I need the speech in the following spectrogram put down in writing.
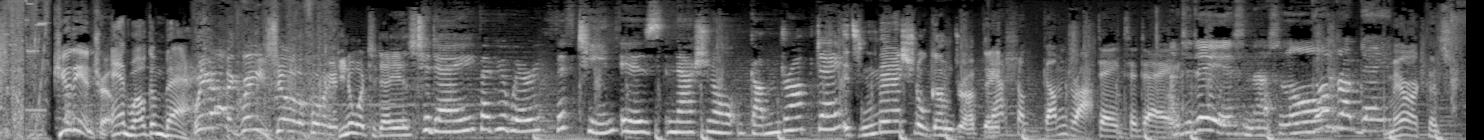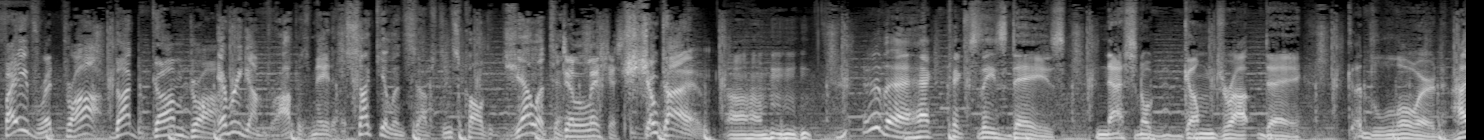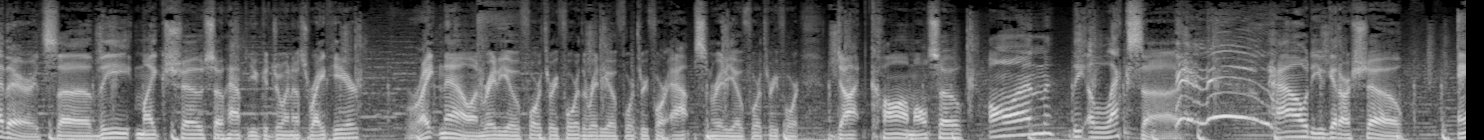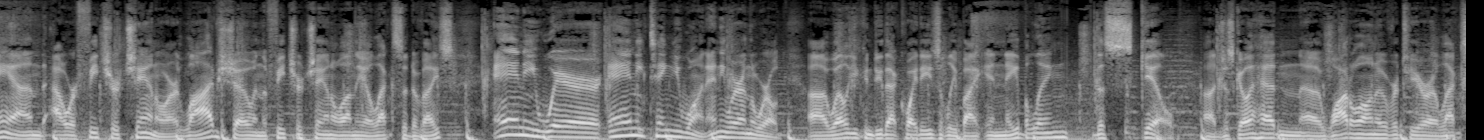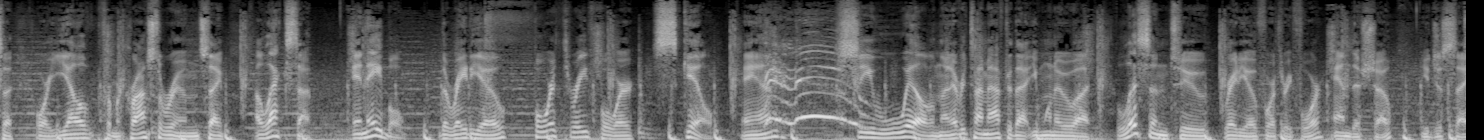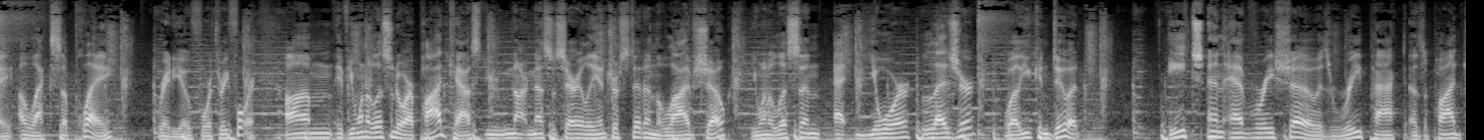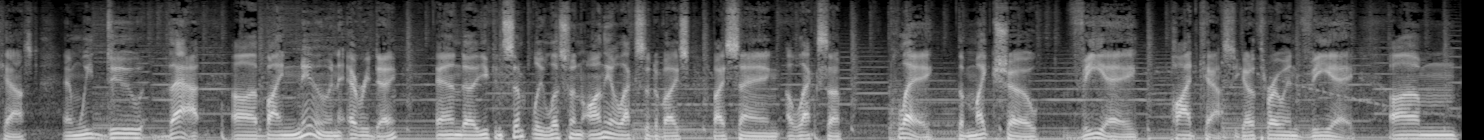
Cue the intro. And welcome back. We got a great show for you. Do you know what today is? Today, February 15th, is National Gumdrop Day. It's National Gumdrop Day. National Gumdrop Day today. And today is National Gumdrop Day. America's favorite drop, the gumdrop. Every gumdrop is made of a succulent substance called gelatin. Delicious. Showtime. Um, who the heck picks these days? National Gumdrop Day. Good Lord. Hi there. It's uh, the Mike Show. So happy you could join us right here, right now on Radio 434, the Radio 434 apps, and Radio434.com. Also on the Alexa. Hello. How do you get our show? And our feature channel, our live show and the feature channel on the Alexa device, anywhere, anything you want, anywhere in the world. Uh, well, you can do that quite easily by enabling the skill. Uh, just go ahead and uh, waddle on over to your Alexa or yell from across the room and say, Alexa, enable the radio 434 skill. And she will. And then every time after that, you want to uh, listen to Radio 434 and this show, you just say, Alexa, play Radio 434. Um, if you want to listen to our podcast, you're not necessarily interested in the live show, you want to listen at your leisure, well, you can do it. Each and every show is repacked as a podcast, and we do that uh, by noon every day. And uh, you can simply listen on the Alexa device by saying, Alexa, play the Mike Show VA podcast. You got to throw in VA. Um,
